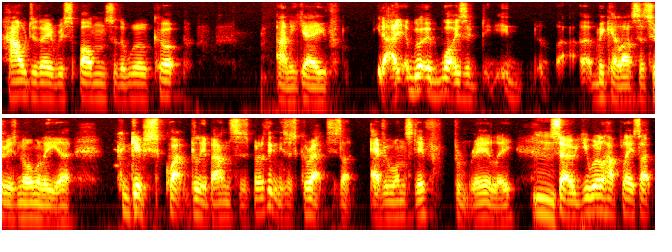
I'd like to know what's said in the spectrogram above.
How do they respond to the World Cup? And he gave, you know, what is a Mikel Arteta is normally uh, can give quite glib answers, but I think this is correct. It's like everyone's different, really. Mm. So you will have players like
